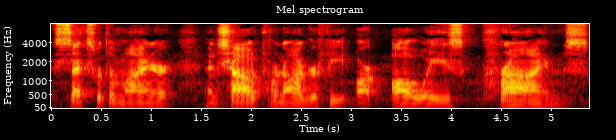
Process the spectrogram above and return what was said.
sex with a minor, and child pornography are always crimes.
